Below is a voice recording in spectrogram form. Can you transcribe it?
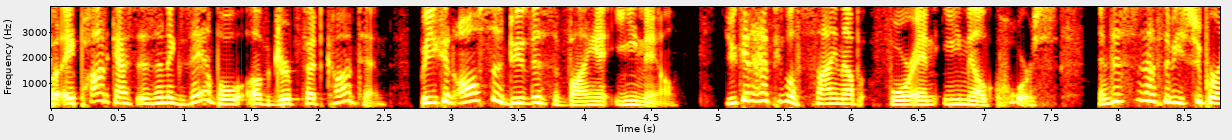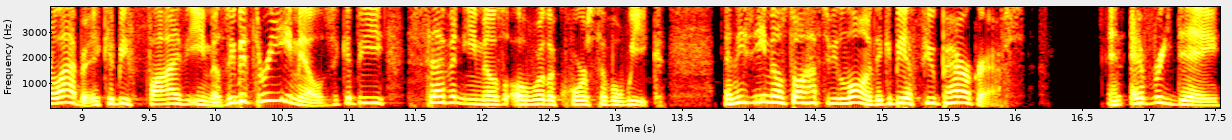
But a podcast is an example of drip fed content. But you can also do this via email. You can have people sign up for an email course. And this doesn't have to be super elaborate. It could be five emails. It could be three emails. It could be seven emails over the course of a week. And these emails don't have to be long. They could be a few paragraphs. And every day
